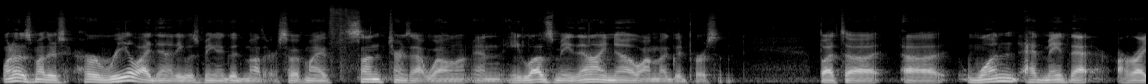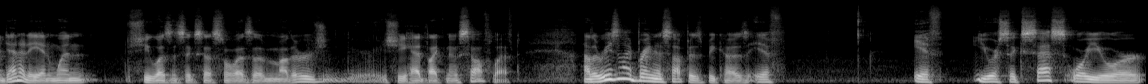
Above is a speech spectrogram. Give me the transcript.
one of those mothers, her real identity was being a good mother. So if my son turns out well and he loves me, then I know I'm a good person. But uh, uh, one had made that her identity, and when she wasn't successful as a mother, she, she had like no self left. Now the reason I bring this up is because if if your success or your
